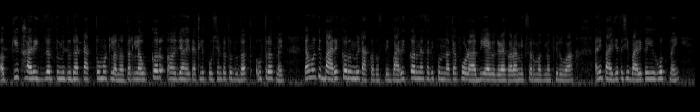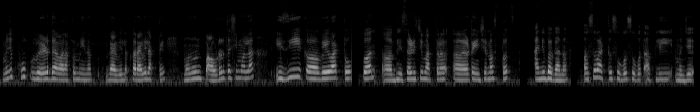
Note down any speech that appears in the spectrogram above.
अख्खी खारीक जर तुम्ही दुधात टाकतो म्हटलं ना तर लवकर जे आहे त्यातले पोषण तत्व दुधात उतरत नाहीत. त्यामुळे ती बारीक करून मी टाकत असते. बारीक करण्यासाठी पुन्हा त्या फोडा बिया वेगळ्या करा मिक्सरमधनं फिरवा. आणि पाहिजे तशी बारीकही होत नाही. म्हणजे खूप वेळ द्यावा लागतो मेहनत द्यावी करावी लागते. म्हणून पावडर तशी मला इझी एक वे वाटतो. पण भेसळीची मात्र टेन्शन असतंच. आणि बघा ना असं वाटतं सोबत सोबत आपली म्हणजे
